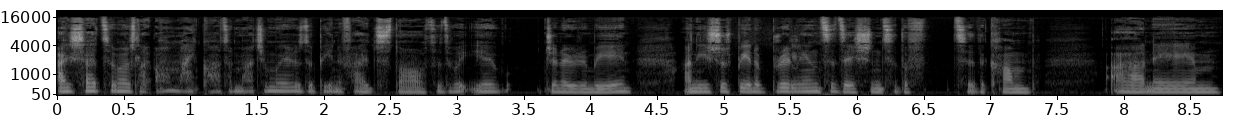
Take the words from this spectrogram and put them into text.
I said to him I was like, oh my god, imagine where it would have been if I'd started with you. Do you know what I mean? And he's just been a brilliant addition to the to the camp, and um,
